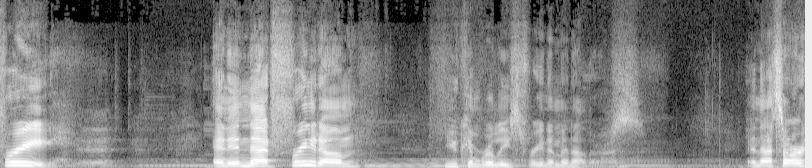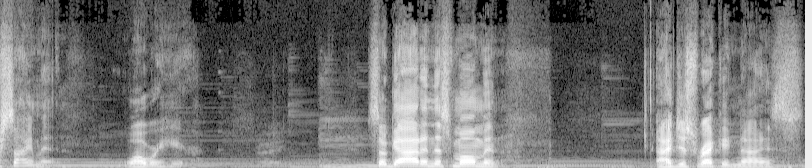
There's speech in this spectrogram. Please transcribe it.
free. And in that freedom, you can release freedom in others. And that's our assignment while we're here. So, God, in this moment, I just recognize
